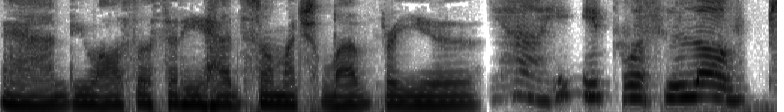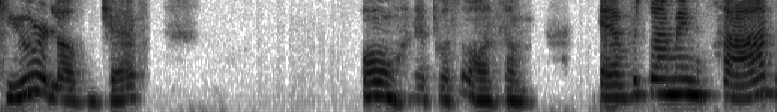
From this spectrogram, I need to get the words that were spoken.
And you also said he had so much love for you. Yeah, it was love, pure love, Jeff. Oh, that was awesome. Every time I'm sad,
